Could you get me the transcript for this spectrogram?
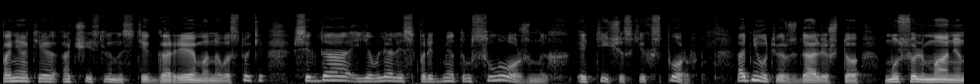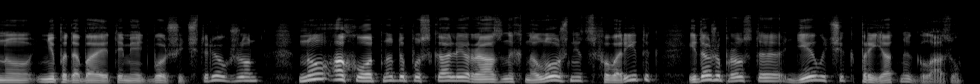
Понятия о численности гарема на Востоке всегда являлись предметом сложных этических споров. Одни утверждали, что мусульманину не подобает иметь больше четырех жен, но охотно допускали разных наложниц, фавориток и даже просто девочек, приятных глазу.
